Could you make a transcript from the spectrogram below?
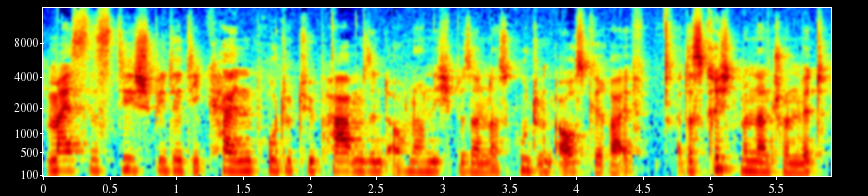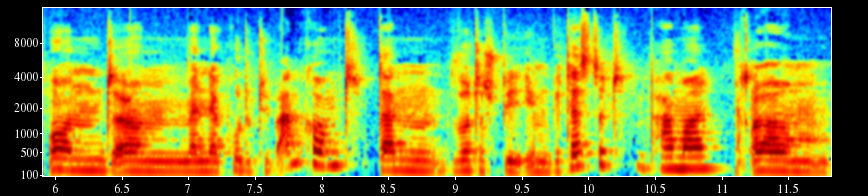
meistens die Spiele, die keinen Prototyp haben, sind auch noch nicht besonders gut und ausgereift. Das kriegt man dann schon mit. Und ähm, wenn der Prototyp ankommt, dann wird das Spiel eben getestet ein paar Mal. Ähm,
